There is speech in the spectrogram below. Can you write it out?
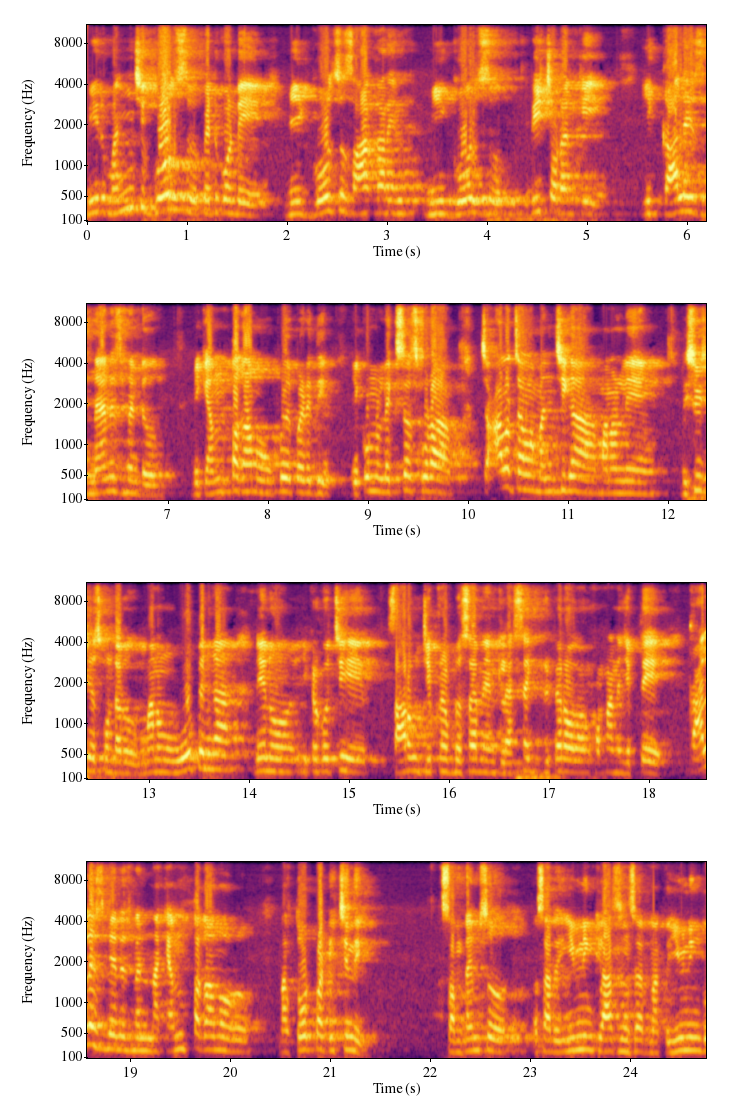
మీరు మంచి గోల్స్ పెట్టుకోండి. మీ గోల్స్ సహకారం మీ గోల్స్ రీచ్ అవడానికి ఈ కాలేజ్ మేనేజ్మెంట్ మీకు ఎంతగానో ఉపయోగపడేది. ఇక్కడ ఉన్న లెక్చర్స్ కూడా చాలా చాలా మంచిగా మనల్ని రిసీవ్ చేసుకుంటారు. మనం ఓపెన్గా నేను ఇక్కడికి వచ్చి సార్ చెప్పినప్పుడు సార్ నేను క్లాస్ ప్రిపేర్ అవుదాం అనుకుంటున్నానని చెప్తే కాలేజ్ మేనేజ్మెంట్ నాకు ఎంతగానో నాకు తోడ్పాటు ఇచ్చింది. సమ్ టైమ్స్ సార్ ఈవినింగ్ క్లాస్ ఉంది సార్. నాకు ఈవినింగ్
